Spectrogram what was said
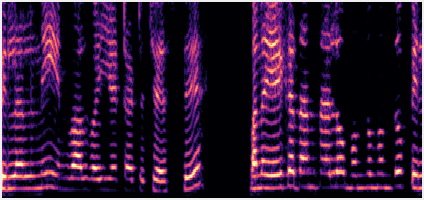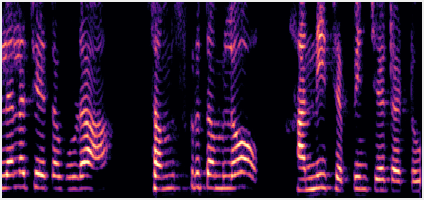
పిల్లల్ని ఇన్వాల్వ్ అయ్యేటట్టు చేస్తే మన ఏకదంతాలో ముందు ముందు పిల్లల చేత కూడా సంస్కృతంలో అన్ని చెప్పించేటట్టు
